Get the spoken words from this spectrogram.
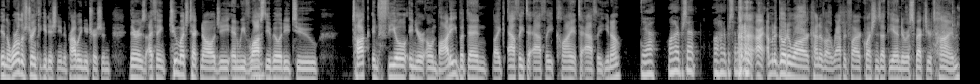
in the world of strength and conditioning and probably nutrition, there is, I think, too much technology and we've lost the ability to talk and feel in your own body, but then like athlete to athlete, client to athlete, you know? Yeah 100% 100% all right I'm going to go to our kind of our rapid fire questions at the end to respect your time.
